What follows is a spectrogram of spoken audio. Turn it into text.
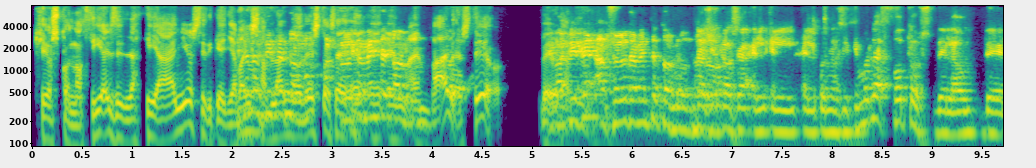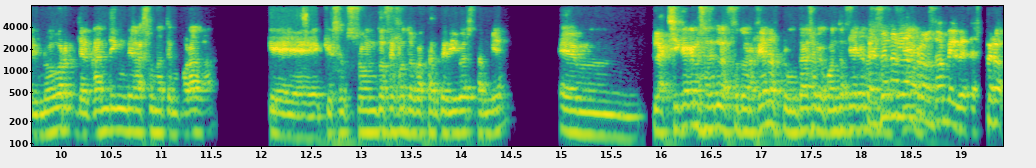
que os conocíais desde hacía años y que lleváis hablando todo- de estos en, absolutamente en- en bares, tío. De Lo verdad. dice absolutamente todo el mundo. No, sí, o sea, el, el- el- cuando nos hicimos las fotos de la- del nuevo del branding de la segunda temporada, que, que son, son 12 fotos bastante diversas también, em, la chica que nos hace la fotografía nos preguntaba sobre cuánto hacía que nos Eso nos lo han preguntado mil veces, pero,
